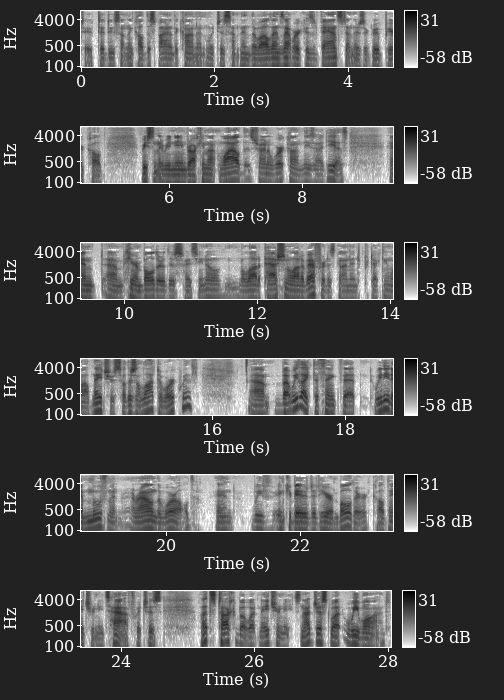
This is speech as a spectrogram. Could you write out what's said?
to to do something called the spine of the continent, which is something the Wildlands Network has advanced, and there's a group here called recently renamed Rocky Mountain Wild that's trying to work on these ideas. And um, here in Boulder, there's, as you know, a lot of passion, a lot of effort has gone into protecting wild nature. So there's a lot to work with. Um, but we like to think that we need a movement around the world, and we've incubated it here in Boulder called Nature Needs Half, which is let's talk about what nature needs, not just what we want,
